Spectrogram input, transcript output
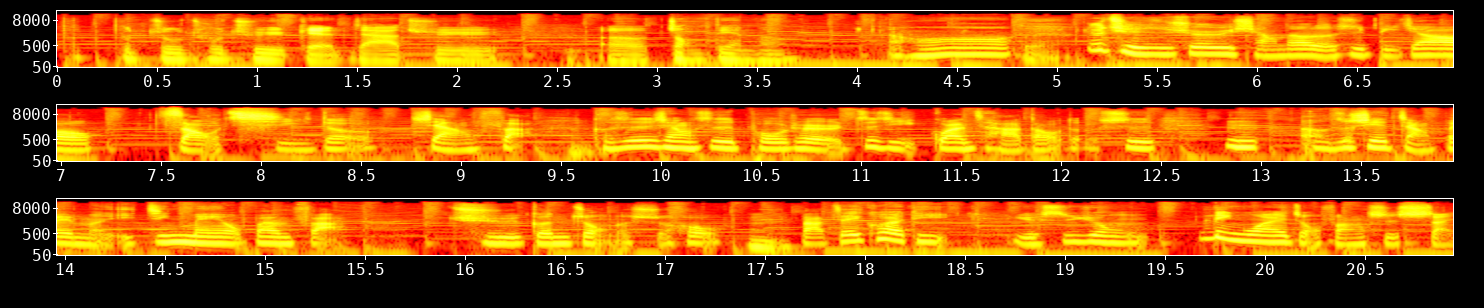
不不租出去给人家去呃种电呢？然后，对，就其实 Sherry 想到的是比较早期的想法，嗯可是像是 Porter 自己观察到的是，嗯呃，这些长辈们已经没有办法去耕种的时候，嗯，把这一块地也是用另外一种方式善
